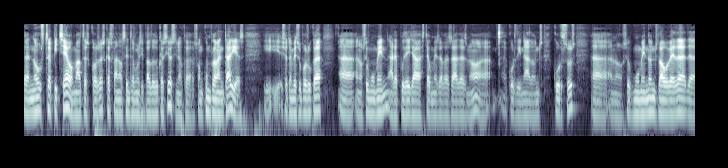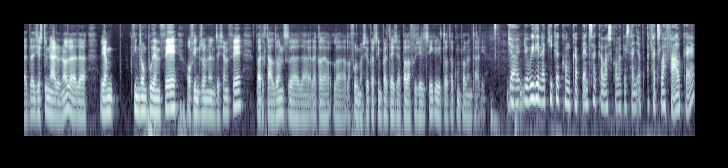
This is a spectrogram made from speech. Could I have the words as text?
que no us trepitgeu amb altres coses que es fan al Centre Municipal d'Educació, sinó que són complementàries i, i això també suposo que eh, en el seu moment, ara poder ja esteu més avasades no? a, a coordinar doncs, cursos, eh, en el seu moment doncs, vau haver de, de, de gestionar-ho, no? de, de, aviam fins on podem fer o fins on ens deixen fer per tal doncs, de, de, de que la, la, la formació que s'imparteix a Palafrugell sigui tota complementària. Jo, jo vull dir aquí que com que pensa que l'escola aquest any, faig la falca, eh?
